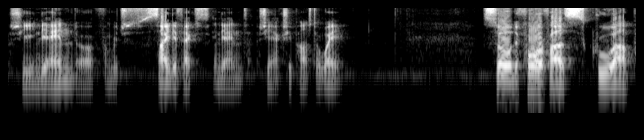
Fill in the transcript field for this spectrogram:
she, in the end, or from which side effects in the end, she actually passed away. So the four of us grew up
